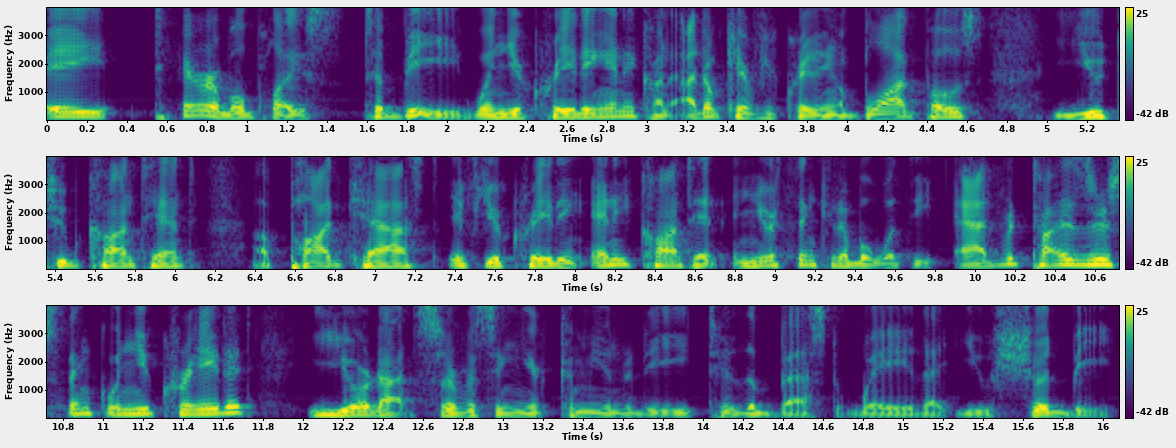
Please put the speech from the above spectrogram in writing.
a terrible place to be when you're creating any content. I don't care if you're creating a blog post, YouTube content, a podcast, if you're creating any content and you're thinking about what the advertisers think when you create it, you're not servicing your community to the best way that you should be.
